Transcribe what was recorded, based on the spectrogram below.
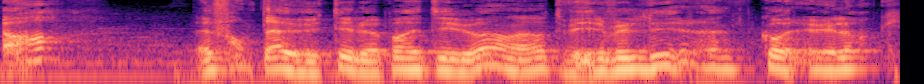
Ja, det fant jeg ut i løpet av intervjuet. Han er jo et virveldyr, Kåre Willoch.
